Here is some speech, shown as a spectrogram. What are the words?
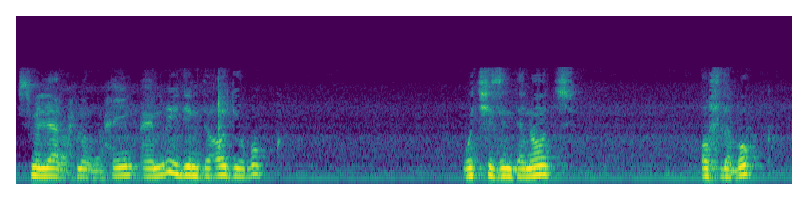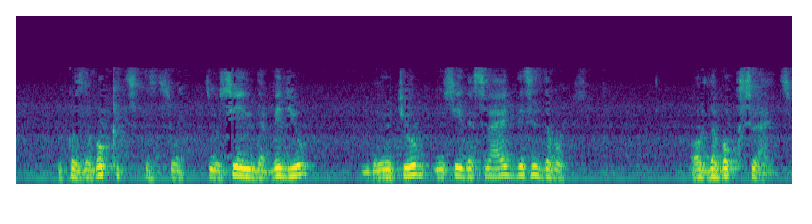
Bismillah ar-Rahman ar-Rahim. I am reading the audiobook which is in the notes of the book because the book is, is what you see in the video, in the YouTube, you see the slide, this is the book or the book slides.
